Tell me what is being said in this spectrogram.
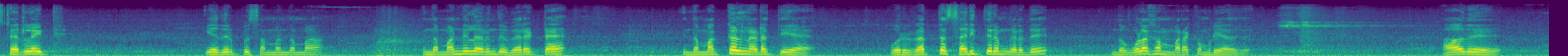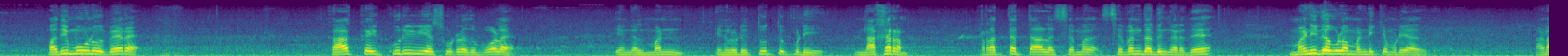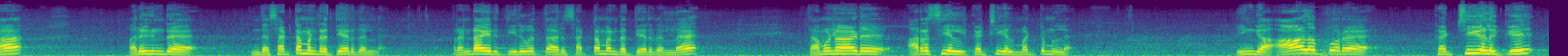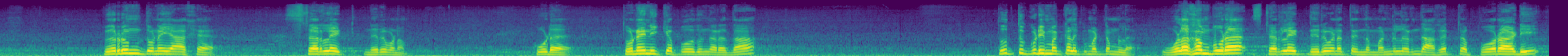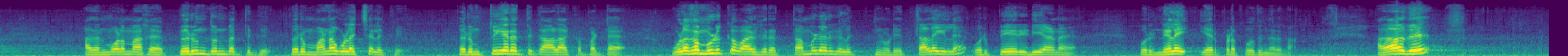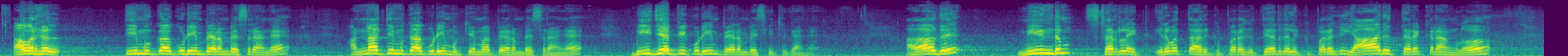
Sterlite எதிர்ப்பு சம்பந்தமாக இந்த மண்ணிலிருந்து விரட்ட இந்த மக்கள் நடத்திய ஒரு இரத்த சரித்திரம்ங்கிறது இந்த உலகம் மறக்க முடியாதது. அதாவது பதிமூணு பேரை காக்கை குருவியை சுடுறது போல எங்கள் மண் எங்களுடைய தூத்துக்குடி நகரம் இரத்தத்தால் சிம சிவந்ததுங்கிறது மனிதகுலம் மன்னிக்க முடியாது. ஆனால் வருகின்ற இந்த சட்டமன்ற தேர்தலில் ரெண்டாயிரத்தி இருபத்தாறு சட்டமன்ற தேர்தலில் தமிழ்நாடு அரசியல் கட்சிகள் மட்டும் இல்லை இங்கே ஆளப்போகிற கட்சிகளுக்கு பெரும் துணையாக ஸ்டெர்லைட் நிறுவனம் கூட துணை நிற்க போதுங்கிறது தான் தூத்துக்குடி மக்களுக்கு மட்டும் இல்லை உலகம் ஸ்டெர்லைட் நிறுவனத்தை இந்த மண்ணிலிருந்து அகற்ற போராடி அதன் மூலமாக பெருந்துன்பத்துக்கு பெரும் மன உளைச்சலுக்கு பெரும் துயரத்துக்கு ஆளாக்கப்பட்ட உலகம் முழுக்க வாழ்கிற தமிழர்களுக்கினுடைய தலையில் ஒரு பேரிடியான ஒரு நிலை ஏற்பட போகுதுங்கிறது தான் அதாவது அவர்கள் திமுக கூடயும் பேரம் பேசுகிறாங்க அண்ணா திமுக கூடயும் முக்கியமாக பேரம் பேசுகிறாங்க பிஜேபி கூடயும் பேரம் பேசிக்கிட்டு இருக்காங்க. அதாவது மீண்டும் ஸ்டெர்லைட் இருபத்தாறுக்கு பிறகு தேர்தலுக்கு பிறகு யார் திறக்கிறாங்களோ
